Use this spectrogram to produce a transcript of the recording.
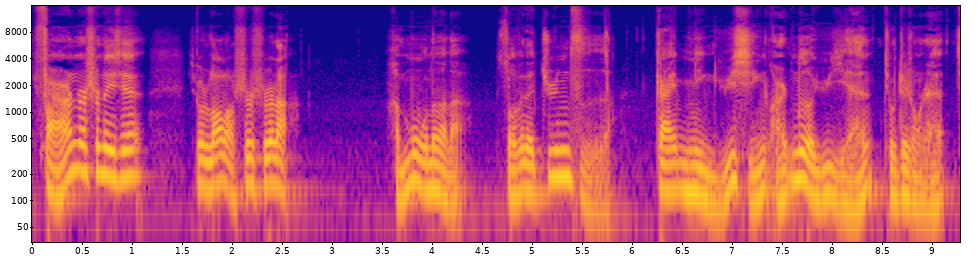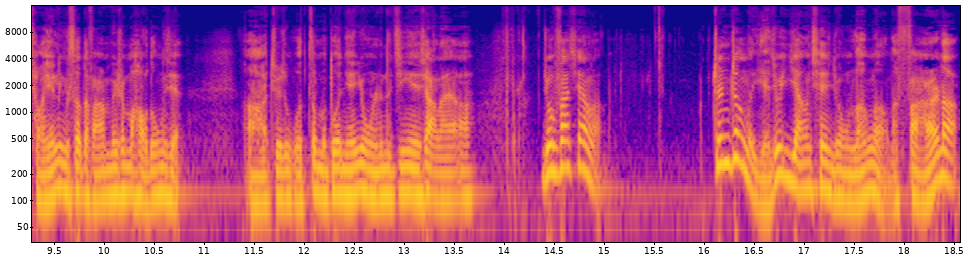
反而呢是那些就是老老实实的、很木讷的所谓的君子。该敏于行而讷于言，就这种人，巧言令色的，反而没什么好东西啊！就是我这么多年用人的经验下来啊，你就发现了，真正的也就易烊千玺这种冷冷的，反而呢，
